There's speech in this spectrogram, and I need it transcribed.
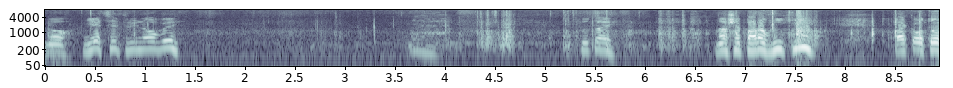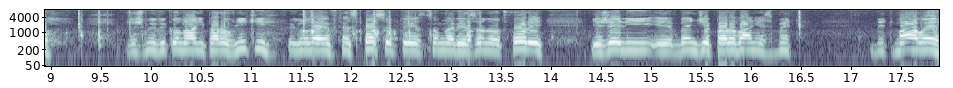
No, nie cytrynowy. Tutaj nasze parowniki. Tak oto żeśmy wykonali parowniki. Wyglądają w ten sposób. Tu jest, są nawiercone otwory. Jeżeli e, będzie parowanie zbyt, zbyt małe,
